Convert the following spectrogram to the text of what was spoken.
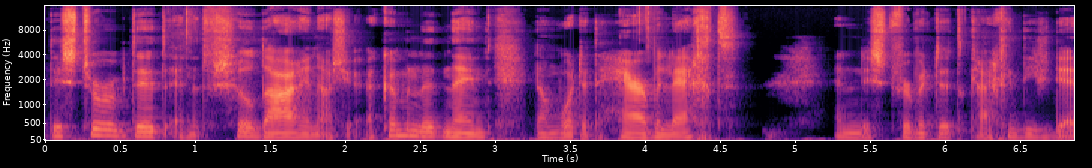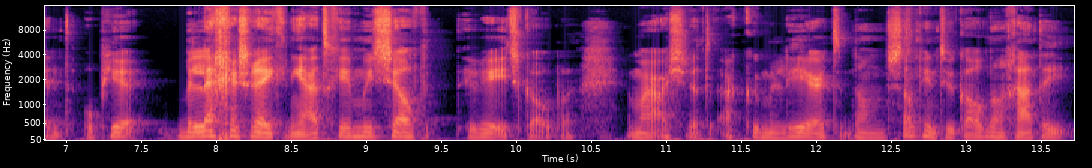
distributed. En het verschil daarin, als je accumulate neemt, dan wordt het herbelegd. En distributed krijg je dividend op je beleggersrekening uitgegeven, moet je zelf weer iets kopen. Maar als je dat accumuleert, dan snap je natuurlijk al, dan gaat de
